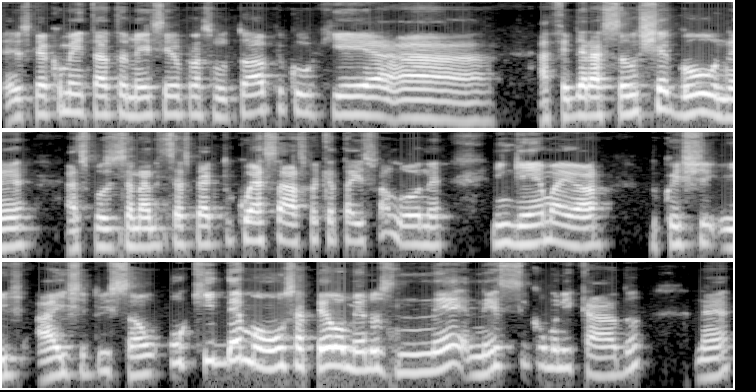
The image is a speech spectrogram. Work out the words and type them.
É eu ia comentar também, esse é o próximo tópico, que a, a federação chegou, né, a se posicionar nesse aspecto com essa aspa que a Thaís falou, né? Ninguém é maior do que a instituição, o que demonstra, pelo menos nesse comunicado, né,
